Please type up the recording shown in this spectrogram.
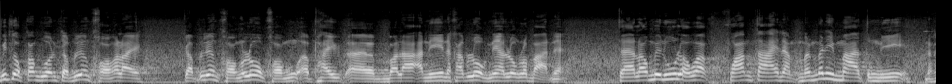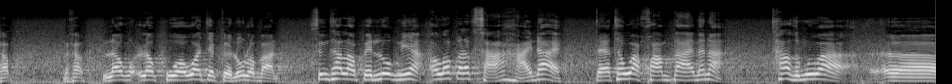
วิตกกังวลกับเรื่องของอะไร กับเรื่องของโรคของภัยบาราอันนี้นะครับโรคเนี้ยโรคระบาดเนี่ยแต่เราไม่รู้หรอกว่าความตายน่ะมันไม่ได้มาตรงนี้นะครับนะครับ เราเรากลัวว่าจะเกิดโรคระบาดซึ่งถ้าเราเป็นโรคเนี้ยเอาเราก็รักษาหายได้ แต่ถ้าว่าความตายนั้นน่ะถ้าสมมุติว่าเออ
